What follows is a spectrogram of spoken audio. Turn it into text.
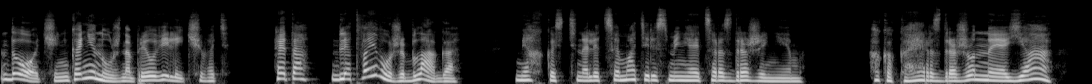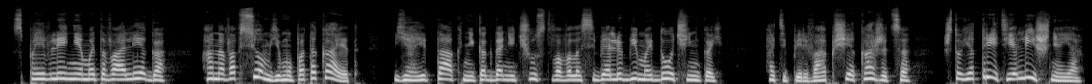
«Доченька, не нужно преувеличивать. Это для твоего же блага». Мягкость на лице матери сменяется раздражением. «А какая раздраженная я! С появлением этого Олега она во всем ему потакает, я и так никогда не чувствовала себя любимой доченькой, а теперь вообще кажется, что я третья лишняя.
